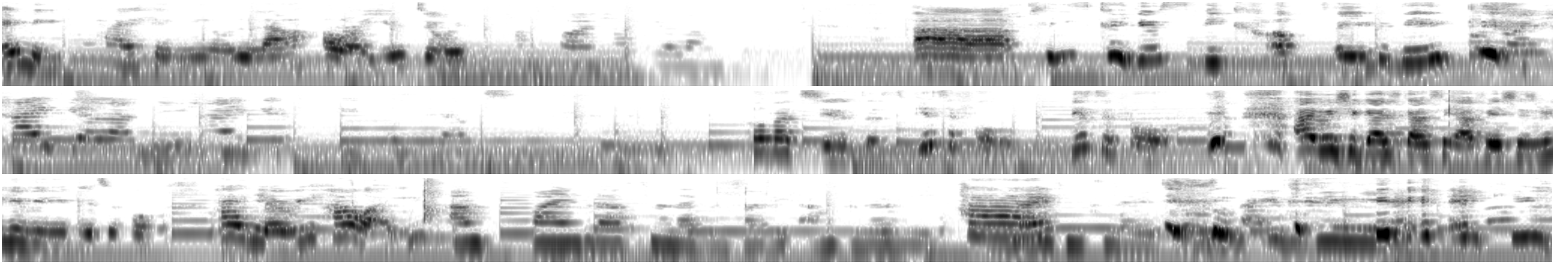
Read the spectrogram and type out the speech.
Amy. Hi, Henny. Hola. How are you doing? I'm fine. Happy Alam. Uh, please, can you speak up a little bit? Hi, Biolami. Hi, beautiful over to this beautiful, beautiful. I wish you guys can see her face. She's really, really beautiful. Hi, Glory. How are you? I'm fine. Good afternoon, everybody. I'm Glory. Hi. Nice meeting everybody. nice being here. Thank you.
